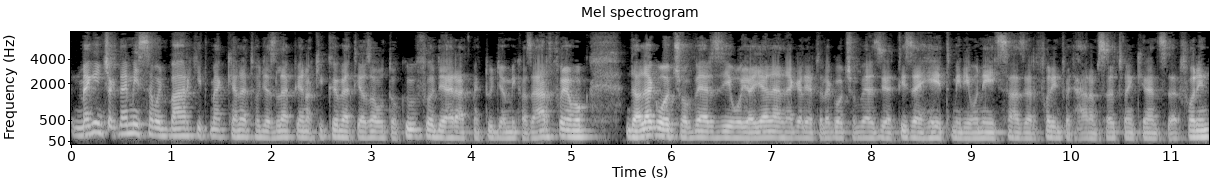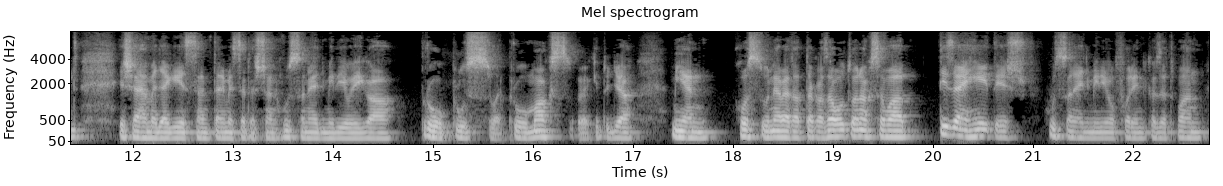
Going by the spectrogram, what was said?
megint csak nem hiszem, hogy bárkit meg kellett, hogy ez lepjen, aki követi az autó külföldi árát, meg tudja, mik az árfolyamok, de a legolcsóbb verziója, jelenleg elért a legolcsóbb verziója 17 millió 400 ezer forint, vagy 359 ezer forint, és elmegy egészen természetesen 21 millióig a Pro Plus, vagy Pro Max, ki tudja, milyen hosszú nevet adtak az autónak, szóval 17 és 21 millió forint között van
